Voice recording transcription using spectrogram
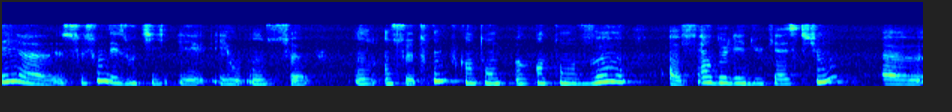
euh, ce sont des outils. Et, on, se, on, se, trompe quand on, quand on veut euh, faire de l'éducation euh,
